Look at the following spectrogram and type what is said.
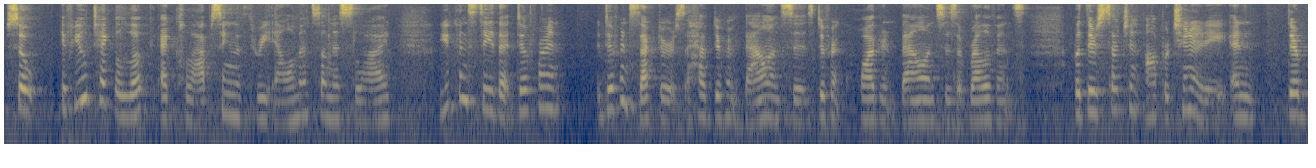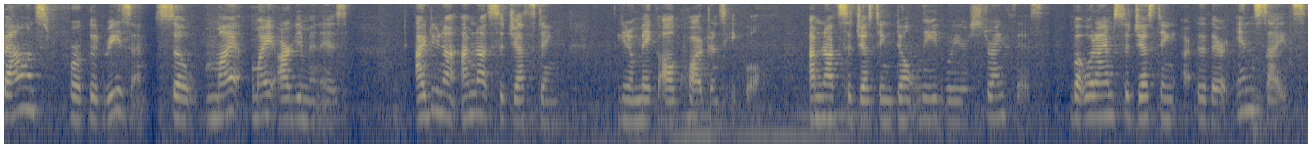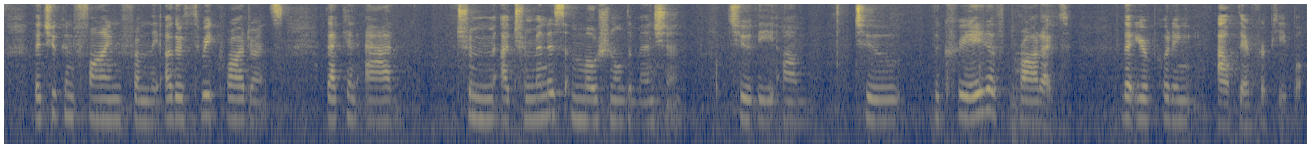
So if you take a look at collapsing the three elements on this slide, you can see that different different sectors have different balances, different quadrant balances of relevance. But there's such an opportunity and they're balanced for a good reason. So my my argument is I do not I'm not suggesting you know make all quadrants equal. I'm not suggesting don't lead where your strength is. But what I'm suggesting are there are insights that you can find from the other three quadrants that can add trem- a tremendous emotional dimension to the um, to the creative product that you're putting out there for people.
